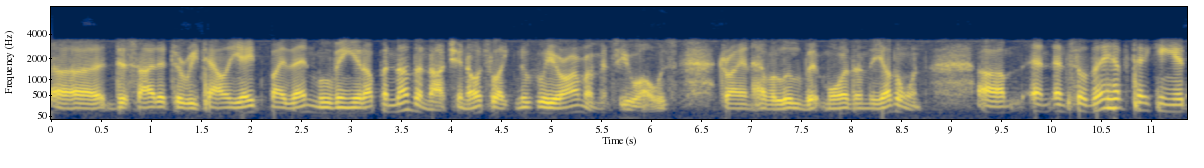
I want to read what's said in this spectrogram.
uh, decided to retaliate by then moving it up another notch. You know, it's like nuclear armaments. You always try and have a little bit more than the other one. Um, and and so they have taken it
